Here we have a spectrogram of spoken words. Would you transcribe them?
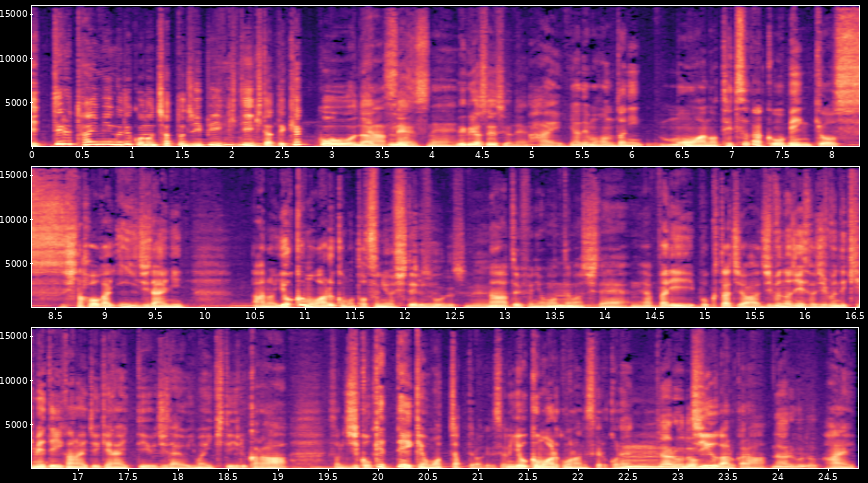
言ってるタイミングでこのチャット GPT 来たって結構なねね。巡り合わせですよね。はい、いやでも本当にもうあの哲学を勉強した方がいい時代にあの良くも悪くも突入してるなというふうに思ってまして、やっぱり僕たちは自分の人生を自分で決めていかないといけないっていう時代を今生きているからその自己決定権を持っちゃってるわけですよね。良くも悪くもなんですけどこれ。なるほど。自由があるから。なるほど、はい、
